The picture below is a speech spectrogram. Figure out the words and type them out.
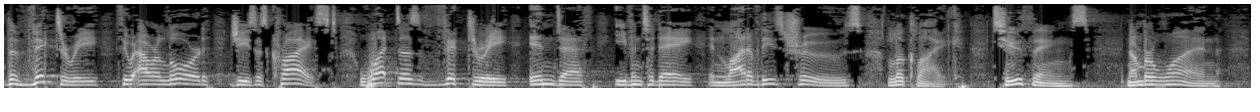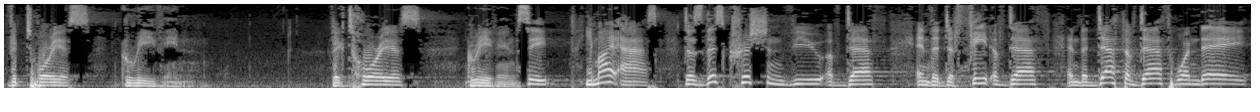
the victory through our Lord Jesus Christ. What does victory in death, even today, in light of these truths, look like? Two things. Number one, victorious grieving. Victorious grieving. See, you might ask, does this Christian view of death and the defeat of death and the death of death one day,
